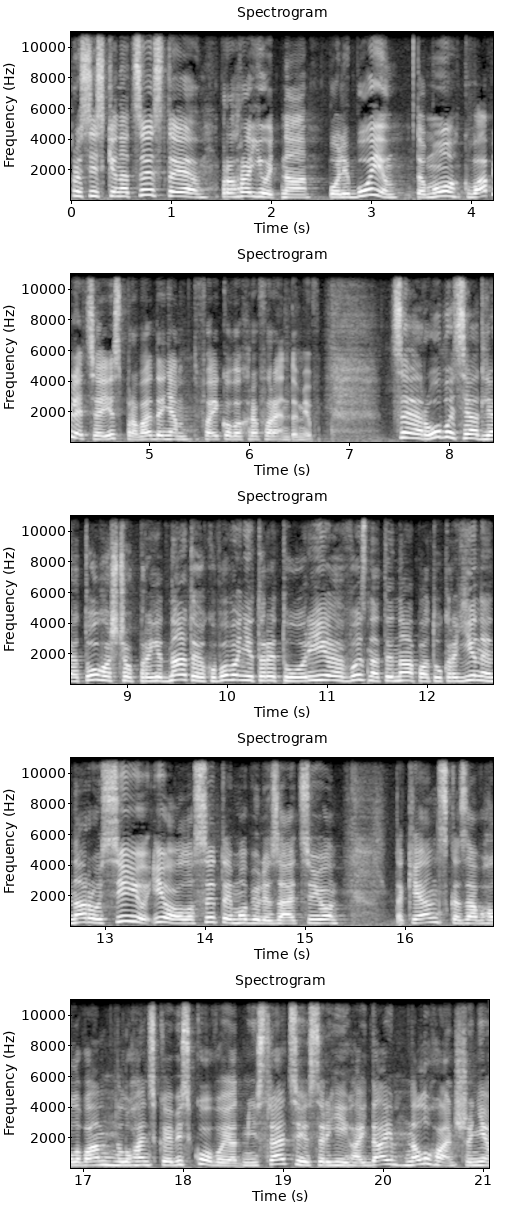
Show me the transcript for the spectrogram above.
Російські нацисти програють на полі бою, тому квапляться із проведенням фейкових референдумів. Це робиться для того, щоб приєднати окуповані території, визнати напад України на Росію і оголосити мобілізацію. Таке сказав голова Луганської військової адміністрації Сергій Гайдай на Луганщині.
